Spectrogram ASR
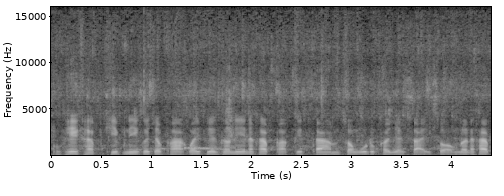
โอเคครับ คลิปนี้ก็จะฝากไว้เพียงเท่านี้นะครับฝากติดตามช่องวุฒิเขาใหญ่สายสองด้วยนะครับ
